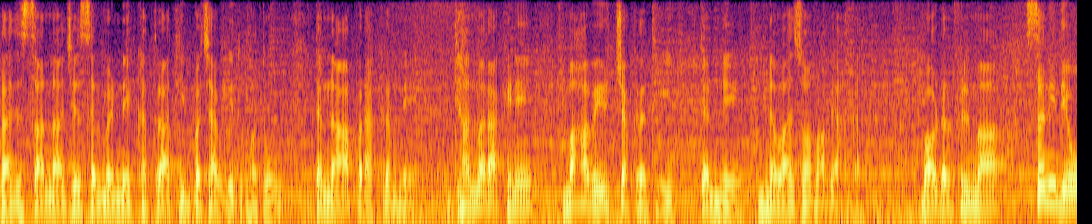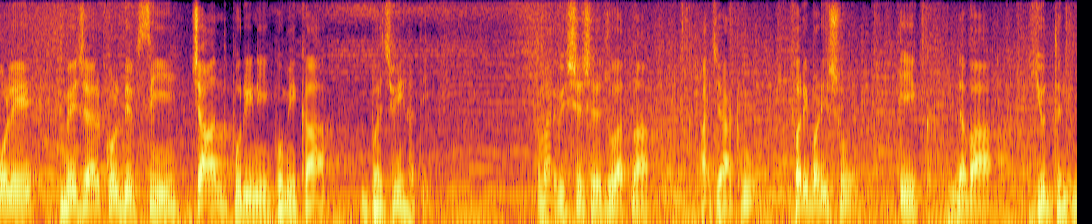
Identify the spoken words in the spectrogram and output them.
રાજસ્થાનના જેસલમેરને ખતરાથી બચાવી લીધું હતું. તેમના આ પરાક્રમને ધ્યાનમાં રાખીને મહાવીર ચક્રથી તેમને નવાજવામાં આવ્યા હતા. બોર્ડર ફિલ્મમાં સની દેઓલે મેજર કુલદીપસિંહ ચાંદપુરીની ભૂમિકા ભજવી હતી. અમારી વિશેષ રજૂઆતમાં આજે આટલું. ફરી મળીશું એક નવા યુદ્ધની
